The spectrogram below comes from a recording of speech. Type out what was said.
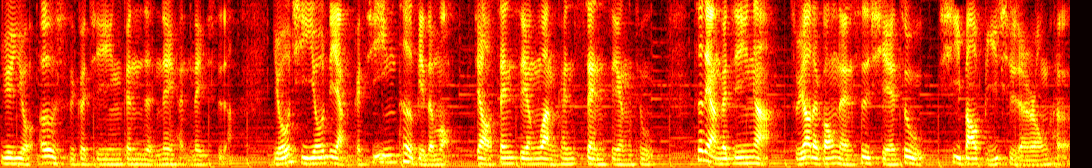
约有二十个基因跟人类很类似啊，尤其有两个基因特别的猛，叫 Sensin One 跟 Sensin Two。这两个基因啊，主要的功能是协助细胞彼此的融合，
